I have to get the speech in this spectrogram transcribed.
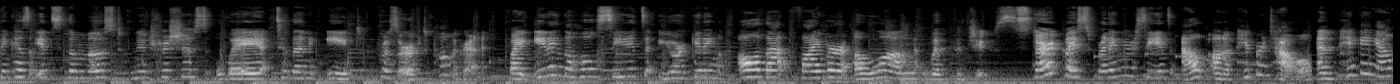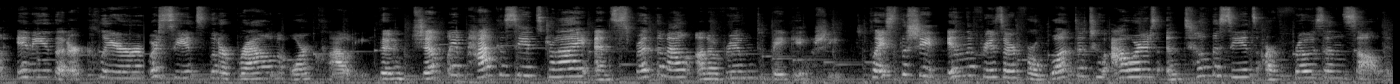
because it's the most nutritious way to then eat preserved pomegranate. By eating the whole seeds, you're getting all that fiber along with the juice. Start by spreading your seeds out on a paper towel and picking out any that are clear or seeds that are brown or cloudy. Then gently pat the seeds dry and spread them out on a rimmed baking sheet. Place the sheet in the freezer for one to two hours until the seeds are frozen solid.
